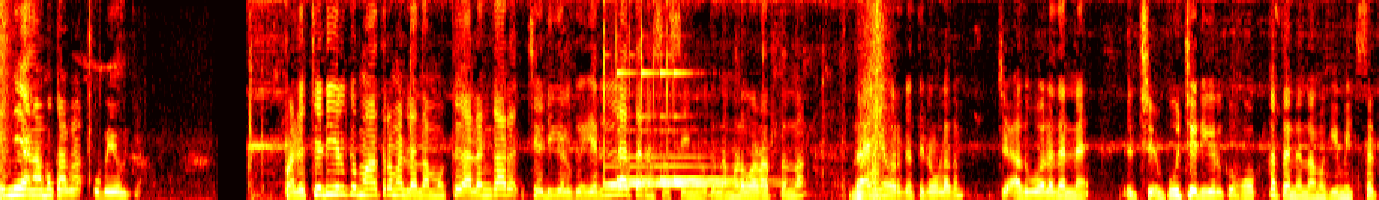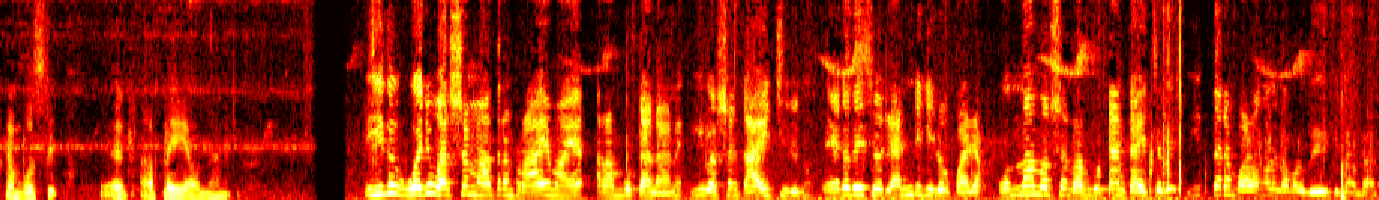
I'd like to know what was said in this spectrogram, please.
ഇനി നമുക്കവ ഉപയോഗിക്കാം. പഴച്ചെടികൾക്ക് മാത്രമല്ല നമുക്ക് അലങ്കാര ചെടികൾക്കും എല്ലാ തരം സസ്യങ്ങൾക്കും നമ്മൾ വളർത്തുന്ന ധാന്യവർഗത്തിലുള്ളതും അതുപോലെ തന്നെ പൂച്ചെടികൾക്കും ഒക്കെ തന്നെ നമുക്ക് ഈ മിക്സഡ് കമ്പോസ്റ്റ് അപ്ലൈ ചെയ്യാവുന്നതാണ്. ഇത് ഒരു വർഷം മാത്രം പ്രായമായ റംബുട്ടാനാണ്. ഈ വർഷം കായ്ച്ചിരുന്നു. ഏകദേശം ഒരു രണ്ട് കിലോ പഴം. ഒന്നാം വർഷം റംബുട്ടാൻ കായ്ച്ചത് ഇത്തരം വളങ്ങൾ നമ്മൾ ഉപയോഗിക്കുന്നതുകൊണ്ടാണ്.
